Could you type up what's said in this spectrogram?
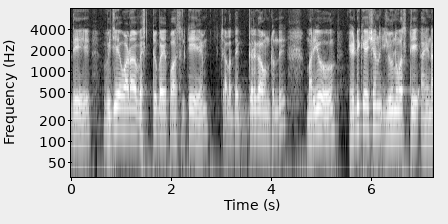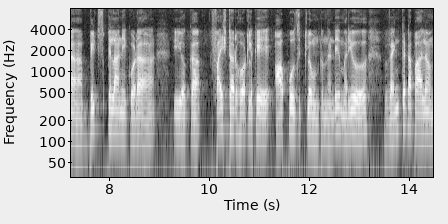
ఇది విజయవాడ వెస్ట్ బైపాస్కి చాలా దగ్గరగా ఉంటుంది. మరియు ఎడ్యుకేషన్ యూనివర్సిటీ అయిన బిట్స్ పిలానీ కూడా ఈ యొక్క ఫైవ్ స్టార్ హోటల్కి ఆపోజిట్లో ఉంటుందండి. మరియు వెంకటపాలెం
